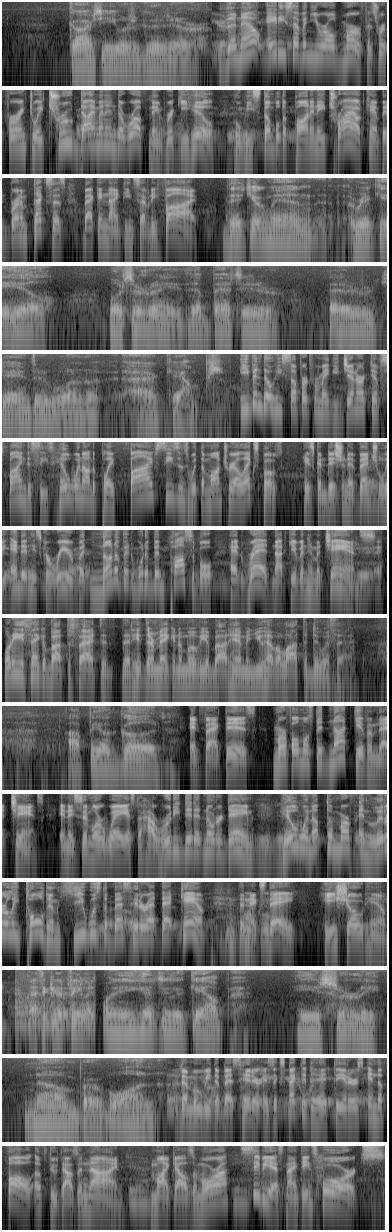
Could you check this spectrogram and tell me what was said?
Gosh, he was a good hitter. The now 87 year old Murff is referring to a true diamond in the rough named Rickey Hill, whom he stumbled upon in a tryout camp in Brenham, Texas back in 1975. This young man, Rickey Hill, was certainly the best hitter that ever came through one of our camps. Even though he suffered from a degenerative spine disease, Hill went on to play five seasons with the Montreal Expos. His condition eventually ended his career, but none of it would have been possible had Red not given him a chance. What do you think about the fact that, that he, they're making a movie about him and you have a lot to do with that? I feel good. In fact is, Murff almost did not give him that chance. In a similar way as to how Rudy did at Notre Dame, Hill went up to Murff and literally told him he was the best hitter at that camp. The next day, he showed him. That's a good feeling. When he got to the camp, he's certainly number one. The movie The Best Hitter is expected to hit theaters in the fall of 2009. Mike Alzamora, CBS 19 Sports.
